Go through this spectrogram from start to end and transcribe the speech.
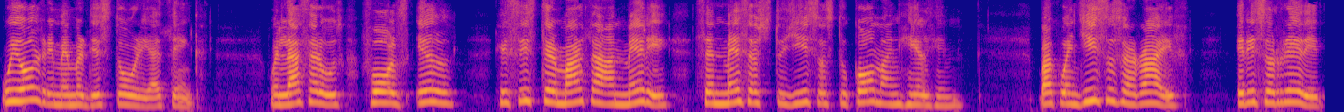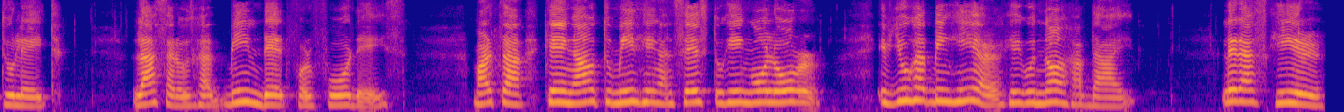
We all remember this story, I think. When Lazarus falls ill, his sister Martha and Mary send message to Jesus to come and heal him. But when Jesus arrived, it is already too late. Lazarus had been dead for four days. Martha came out to meet him and says to him all over, If you had been here, he would not have died. Let us hear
